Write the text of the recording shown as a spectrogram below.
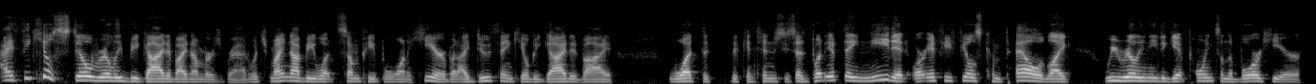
I think he'll still really be guided by numbers, Brad, which might not be what some people want to hear, but I do think he'll be guided by what the, the contingency says. But if they need it, or if he feels compelled, like we really need to get points on the board here,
